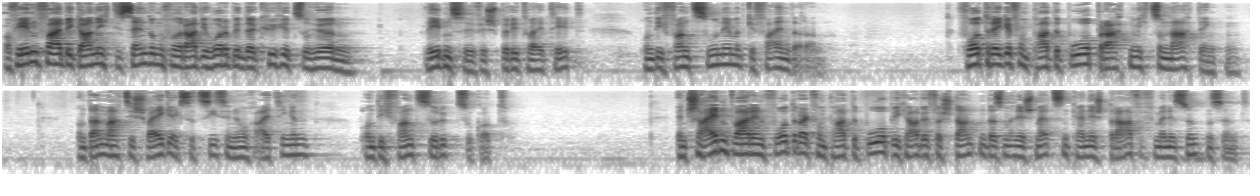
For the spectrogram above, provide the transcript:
Auf jeden Fall begann ich die Sendung von Radio Horeb in der Küche zu hören. Lebenshilfe, Spiritualität. Und ich fand zunehmend Gefallen daran. Vorträge von Pater Buhr brachten mich zum Nachdenken. Und dann macht sie Schweigeexerzise in Hochaltingen und ich fand zurück zu Gott. Entscheidend war ein Vortrag von Pater Buob. Ich habe verstanden, dass meine Schmerzen keine Strafe für meine Sünden sind.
